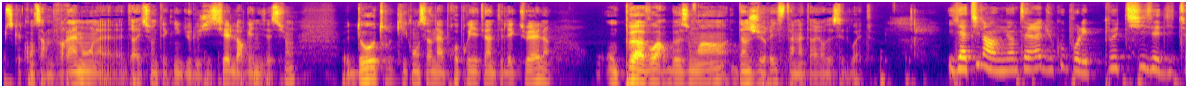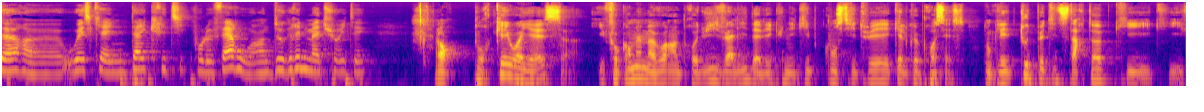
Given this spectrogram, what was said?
puisqu'elles concernent vraiment la, direction technique du logiciel, l'organisation. D'autres qui concernent la propriété intellectuelle, on peut avoir besoin d'un juriste à l'intérieur de cette boîte. Y a-t-il un intérêt du coup pour les petits éditeurs euh, ou est-ce qu'il y a une taille critique pour le faire ou un degré de maturité? Alors pour KYS, il faut quand même avoir un produit valide avec une équipe constituée et quelques process. Donc les toutes petites startups qui, qui,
